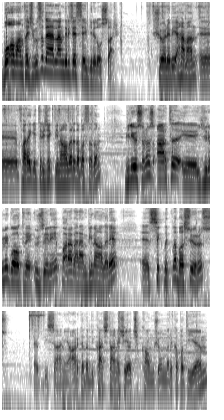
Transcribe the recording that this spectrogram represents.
Bu avantajımızı değerlendireceğiz sevgili dostlar. Şöyle bir hemen e, para getirecek binaları da basalım. Biliyorsunuz artı e, 20 gold ve üzeri para veren binaları e, sıklıkla basıyoruz. E, bir saniye arkada birkaç tane şey açık kalmış onları kapatayım.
